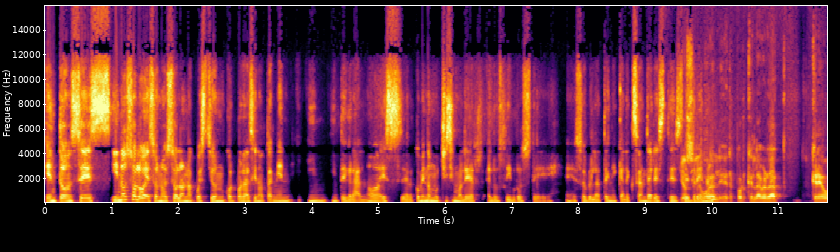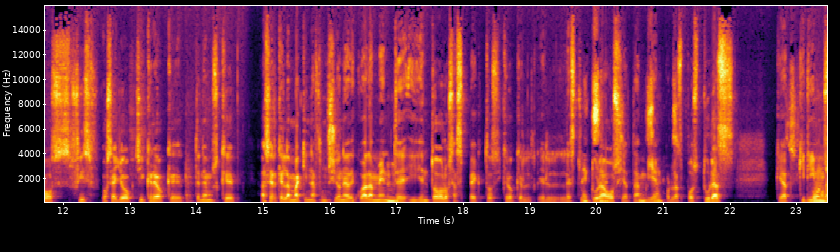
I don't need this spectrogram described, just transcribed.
Entonces, y no solo eso, no es solo una cuestión corporal, sino también integral, ¿no? Es, eh, recomiendo muchísimo leer los libros de, eh, sobre la técnica Alexander. Este es yo sí lo voy a leer porque la verdad creo, o sea, yo sí creo que tenemos que hacer que la máquina funcione adecuadamente mm. y en todos los aspectos. Y creo que la estructura ósea también, por las posturas que adquirimos,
